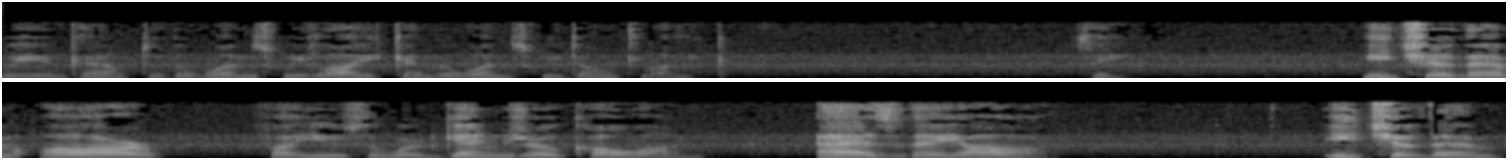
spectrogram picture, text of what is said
we encounter, the ones we like and the ones we don't like. See, each of them are, if I use the word Genjo Koan, as they are. Each of them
